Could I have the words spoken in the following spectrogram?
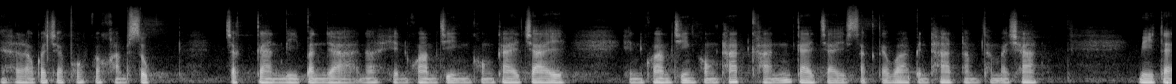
นะเราก็จะพบกับความสุข จากการมีปัญญานะ เห็นความจริงของกายใจ เห็นความจริงของธาตุขัน กายใจสักแต่ว่าเป็นธาตุตามธรรมชาติ มีแต่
